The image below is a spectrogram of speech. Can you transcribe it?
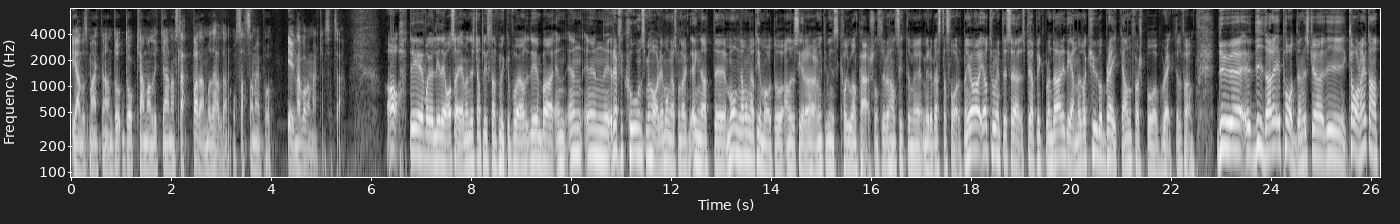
e-handelsmarknaden, då, då kan man lika gärna släppa den modellen och satsa mer på egna varumärken så att säga. Ja, det är vad jag, lilla jag säger, men det ska inte lyssna för mycket på. Det är bara en, en, en reflektion som jag har. Det är många som har ägnat eh, många, många timmar åt att analysera det här. Inte minst Carl-Johan Persson, så det är väl han som sitter med, med det bästa svaret. Men jag, jag tror inte så speciellt mycket på den där idén, men det var kul att breaka den först på, på break i alla fall. Du, eh, vidare i podden. Vi, ska, vi Klarna är ett annat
